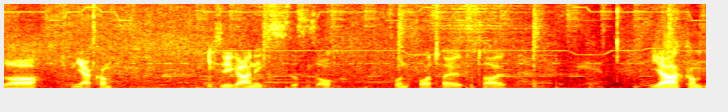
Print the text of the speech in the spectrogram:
So, ja komm. Ich sehe gar nichts. Das ist auch von Vorteil, total. Ja, komm.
